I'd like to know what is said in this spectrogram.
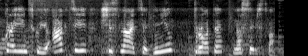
української акції «16 днів проти насильства.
